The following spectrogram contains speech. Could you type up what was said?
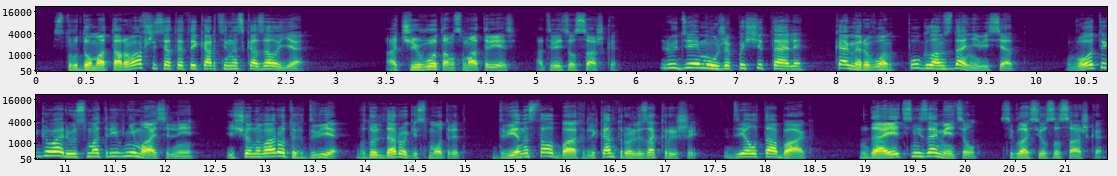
— с трудом оторвавшись от этой картины, сказал я. «А чего там смотреть?» — ответил Сашка. «Людей мы уже посчитали. Камеры вон, по углам здания висят. Вот и говорю, смотри внимательнее. Еще на воротах две, вдоль дороги смотрят. Две на столбах для контроля за крышей. Дел табак». «Да, эти не заметил», — согласился Сашка.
